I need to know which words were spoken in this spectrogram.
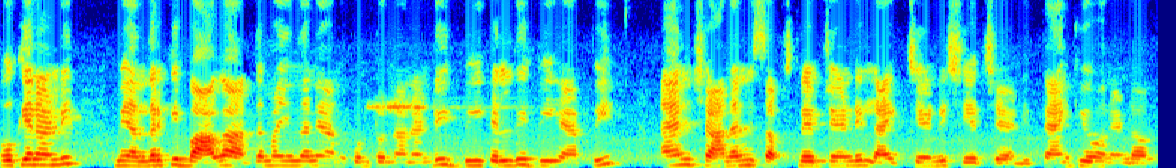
ఓకేనండి మీ అందరికీ బాగా అర్థమైందని అనుకుంటున్నానండి. Be healthy be happy and ఛానల్ని సబ్స్క్రైబ్ చేయండి లైక్ చేయండి షేర్ చేయండి. Thank you and all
